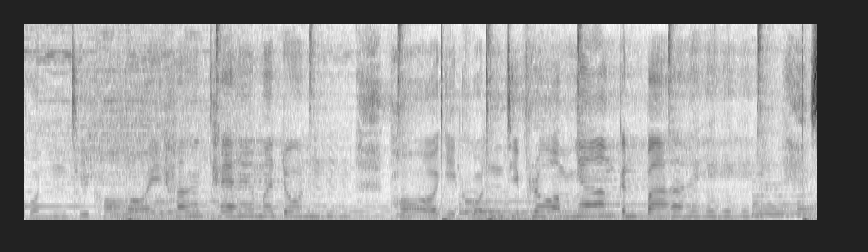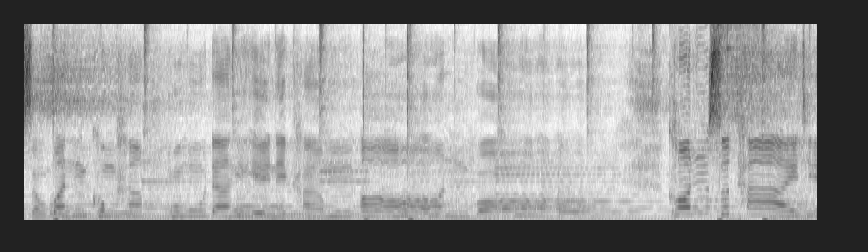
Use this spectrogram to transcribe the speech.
คนที่คอยหักแท้มาดนพออีกคนที่พร้อมย่างกันไป สวรรค์คงหับหูได้ในคำอ้อนบอนคนสุดท้ายที่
